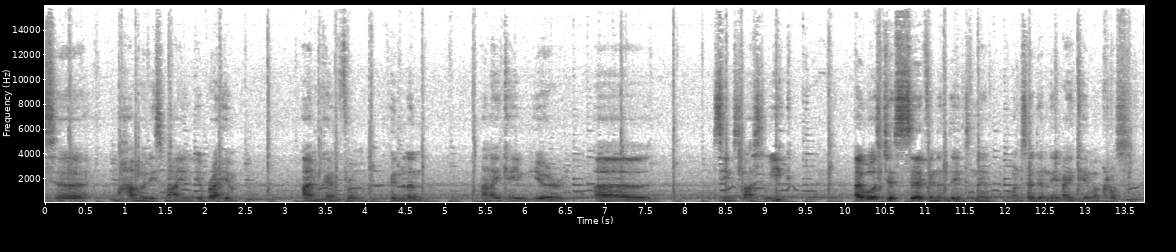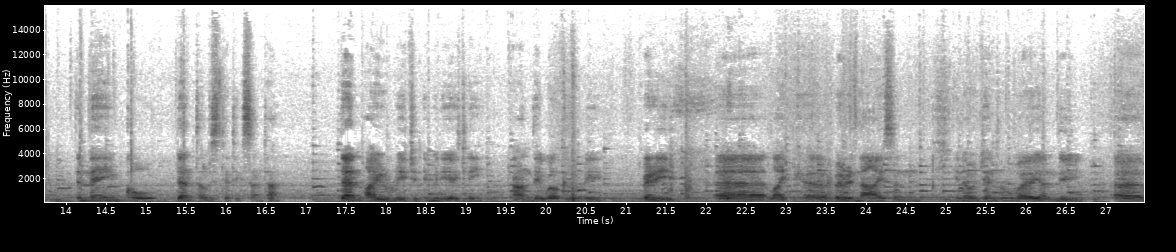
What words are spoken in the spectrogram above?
is uh, Muhammad Ismail Ibrahim. I'm came from Finland and I came here uh, since last week. I was just surfing on the internet when suddenly I came across the name called Dental Aesthetic Center. Then I reached it immediately and they welcomed me very uh, like uh, very nice and you know gentle way and the uh,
